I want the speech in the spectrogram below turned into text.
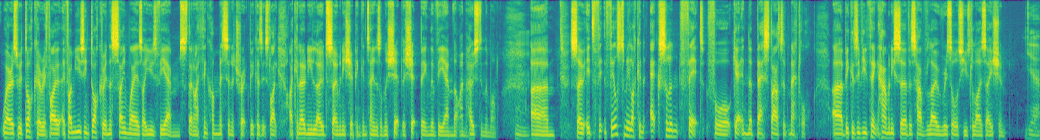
Whereas with Docker, if I if I'm using Docker in the same way as I use VMs, then I think I'm missing a trick because it's like I can only load so many shipping containers on the ship. The ship being the VM that I'm hosting them on. Hmm. Um, so it, it feels to me like an excellent fit for getting the best out of metal. Uh, because if you think how many servers have low resource utilization yeah.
